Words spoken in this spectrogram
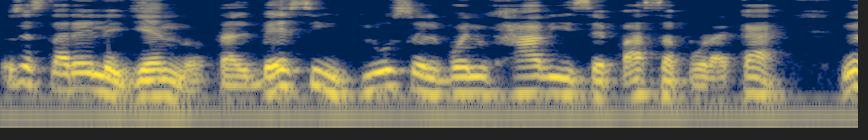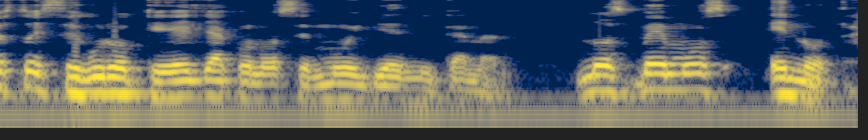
Los estaré leyendo, tal vez incluso el buen Javi se pasa por acá. Yo estoy seguro que él ya conoce muy bien mi canal. Nos vemos en otra.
